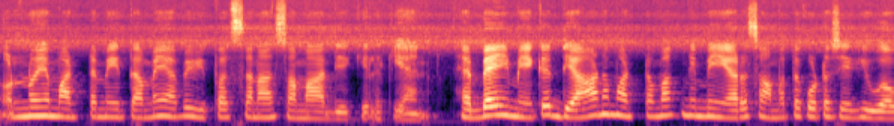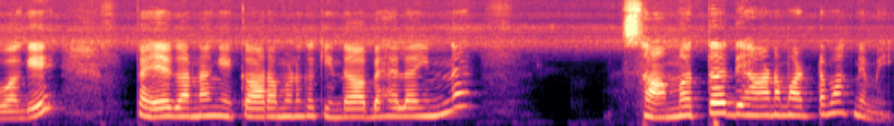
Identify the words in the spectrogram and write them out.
ඔන්න ඔය මට්ටමේ තමයි අපි විපස්සනා සමාධිය කියලා කියන්නේ. හැබැයි මේක ධානා මට්ටමක් නෙමෙයි. අර සමත කොටසේ කිව්වා වගේ පැය ගණන් එක අරමුණක கிඳා බහැලා ඉන්න සමත ධානා මට්ටමක් නෙමෙයි.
